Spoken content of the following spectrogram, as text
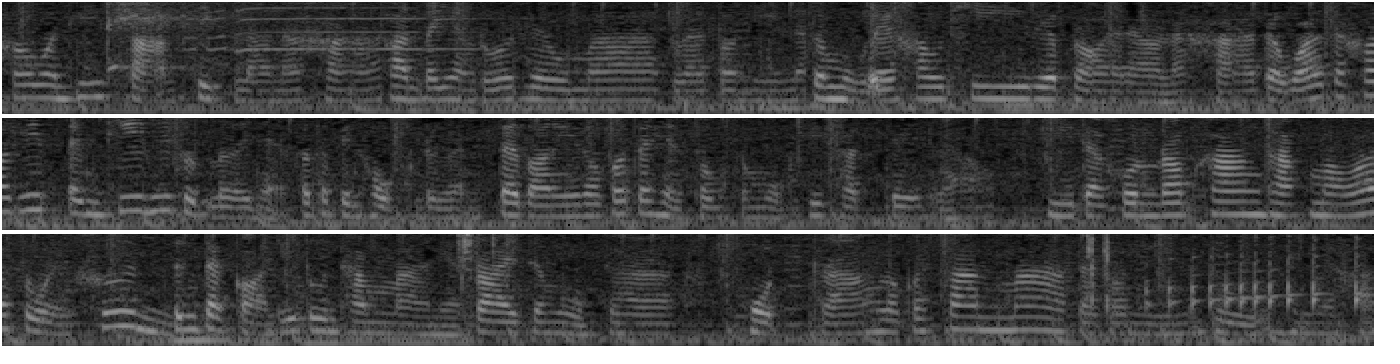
เข้าวันที่ 30 แล้วนะคะผ่านไปอย่างรวดเร็วมาก และตอนนี้นะจมูกได้เข้าที่เรียบร้อยแล้วนะคะ แต่ว่าจะเข้าที่เต็มที่ที่สุดเลยเนี่ยก็จะเป็น 6 เดือน แต่ตอนนี้เราก็จะเห็นทรงจมูกที่ชัดเจนแล้วมีแต่คนรอบข้างทักมาว่าสวยขึ้น ซึ่งแต่ก่อนที่ตูนทำมาเนี่ยปลายจมูกจะหดรั้งแล้วก็สั้นมาก แต่ตอนนี้ดูเห็นไหมคะ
